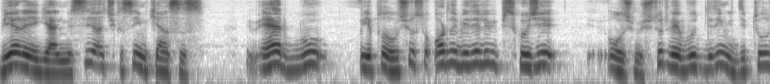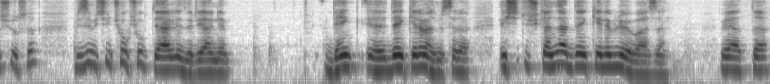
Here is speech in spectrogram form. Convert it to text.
bir araya gelmesi açıkçası imkansız. Eğer bu yapılar oluşuyorsa orada belirli bir psikoloji oluşmuştur ve bu dediğim gibi dipte oluşuyorsa bizim için çok çok değerlidir. Yani denk e, denk gelemez mesela eşit üçgenler denk gelebiliyor bazen. Veyahut da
